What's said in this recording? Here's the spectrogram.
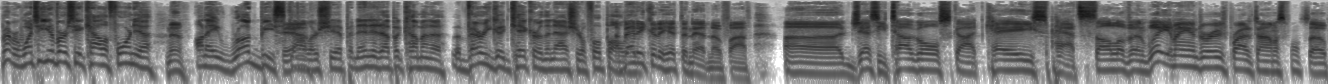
Remember, went to University of California no. on a rugby scholarship yeah. and ended up becoming a, a, very good kicker in the National Football I League. bet he could have hit the net in 05. Uh, Jessie Tuggle, Scott Case, Pat Sullivan, William Andrews, Pride of Thomasville. So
